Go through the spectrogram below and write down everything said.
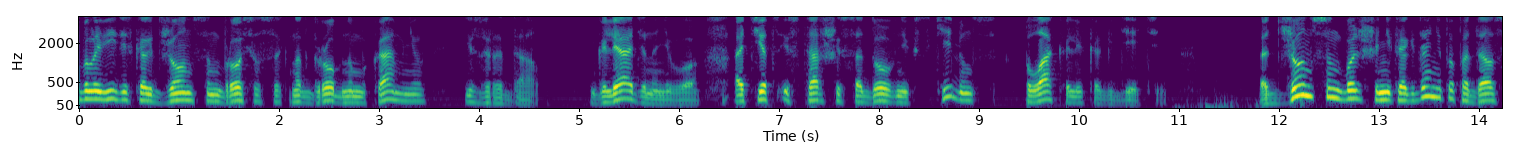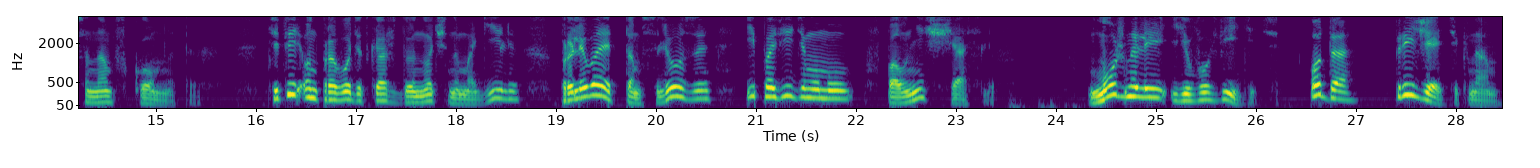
было видеть, как Джонсон бросился к надгробному камню и зарыдал. Глядя на него, отец и старший садовник Скиббинс плакали, как дети. Джонсон больше никогда не попадался нам в комнатах. Теперь он проводит каждую ночь на могиле, проливает там слезы и, по-видимому, вполне счастлив. Можно ли его видеть? О да, приезжайте к нам,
